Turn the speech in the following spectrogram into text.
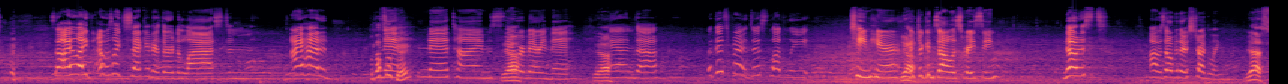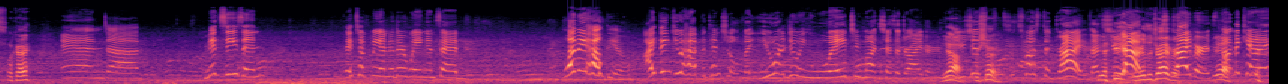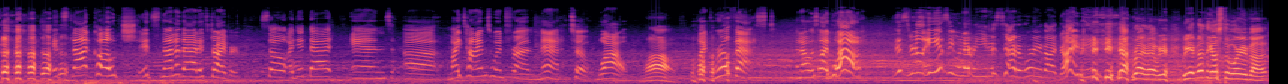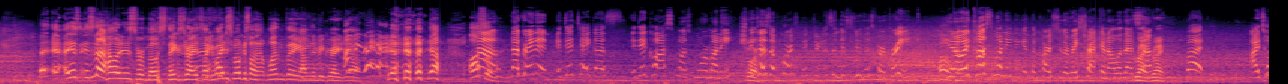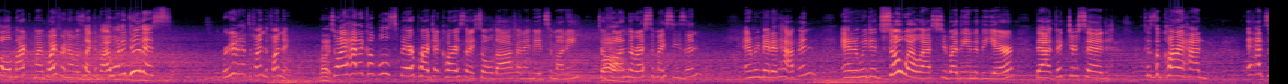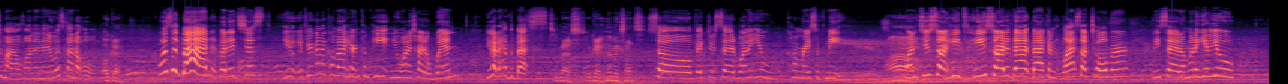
So I like I was like second or third to last, and I had But that's meh, okay. meh times. Yeah. They were very meh. Yeah. And uh, but this this lovely team here, Yeah. Victor Gonzalez Racing, noticed I was over there struggling, Yes. Okay. And uh, mid-season they took me under their wing and said, "Let me help you. I think you have potential, but you are doing way too much as a driver. Yeah, you're for just sure. supposed to drive. That's Yeah, your job. you're the driver. It's driver. It's Yeah. not mechanic. it's not coach. It's none of that. It's driver. So I did that, and uh, my times went from meh to wow, Wow. like real fast. And I was like, wow, it's really easy whenever you just got to worry about driving. yeah, right, right. We, we have nothing else to worry about. Uh, Isn't isn't that how it is for most things, right? It's like if I just focus on that one thing, I'm gonna be great. I'll Yeah. be great at yeah, yeah. Awesome. Now, now, granted, it did take us, it did cost us more money. Sure. Because, of course, Victor doesn't just do this for free. Oh, You know, okay. it costs money to get the cars to the racetrack and all of that Right, stuff. right. But I told Mark, my boyfriend, I was like, if I want to do this, we're going to have to find the funding. Right. So I had a couple spare project cars that I sold off and I made some money to Wow. fund the rest of my season. And we made it happen. And we did so well last year by the end of the year that Victor said, because the car I had, it had some miles on it and it was kind of old Okay. wasn't bad, but it's just you. If you're gonna come out here and compete and you want to try to win, you gotta have the best. The best. Okay, that makes sense. So Victor said, "Why don't you come race with me? Wow. Why don't you start?" He he started that back in last October, and he said, "I'm gonna give you,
